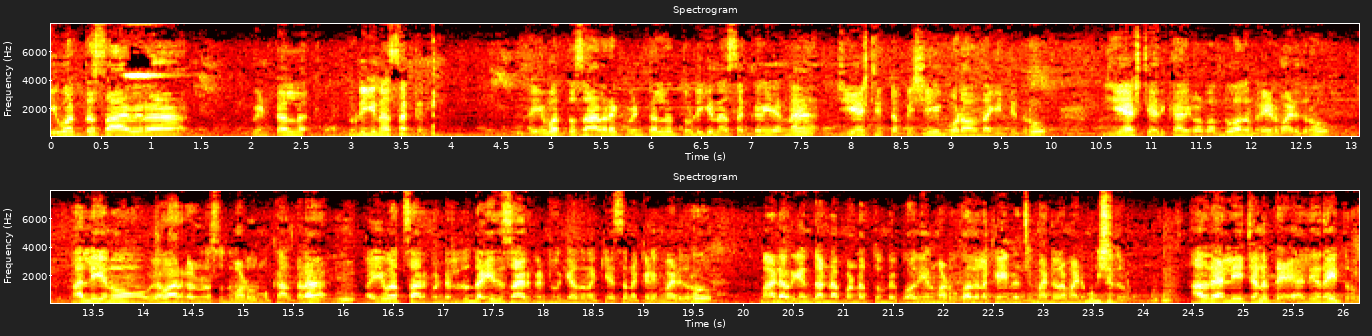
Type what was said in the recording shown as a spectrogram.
ಐವತ್ತು ಸಾವಿರ ಕ್ವಿಂಟಲ್ ತುಡಿಗಿನ ಸಕ್ಕರೆ. ಐವತ್ತು ಸಾವಿರ ಕ್ವಿಂಟಲ್ ತುಡಿಗಿನ ಸಕ್ಕರೆಯನ್ನ ಜಿಎಸ್ಟಿ ತಪ್ಪಿಸಿ ಗೋಡೌನ್ದಾಗ ಇಟ್ಟಿದ್ರು. ಜಿಎಸ್ಟಿ ಅಧಿಕಾರಿಗಳು ಬಂದು ಅದನ್ನು ರೇಡ್ ಮಾಡಿದ್ರು. ಅಲ್ಲಿ ಏನೋ ವ್ಯವಹಾರಗಳನ್ನು ಸುದ್ದಿ ಮಾಡುವ ಮುಖಾಂತರ ಐವತ್ತು ಸಾವಿರ ಕ್ವಿಂಟಲ್ ಇದ್ದು ಐದು ಸಾವಿರ ಕ್ವಿಂಟಲ್ಗೆ ಅದನ್ನ ಕೇಸನ್ನ ಕಡಿಮೆ ಮಾಡಿದ್ರು. ಮಾಡಿ ಅವ್ರಿಗೇನು ದಂಡ ಪಂಡ ತುಂಬಬೇಕು, ಅದೇನು ಮಾಡಬೇಕು, ಅದೆಲ್ಲ ಕೈ ಬೆಚ್ಚಿ ಮಾಡಿ ಎಲ್ಲ ಮಾಡಿ ಮುಗಿಸಿದ್ರು. ಆದರೆ ಅಲ್ಲಿ ಜನತೆ, ಅಲ್ಲಿ ರೈತರು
